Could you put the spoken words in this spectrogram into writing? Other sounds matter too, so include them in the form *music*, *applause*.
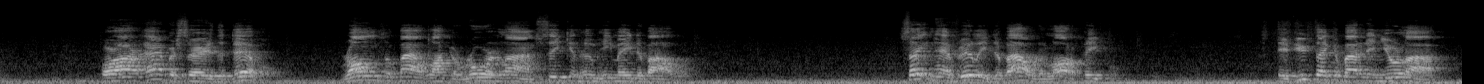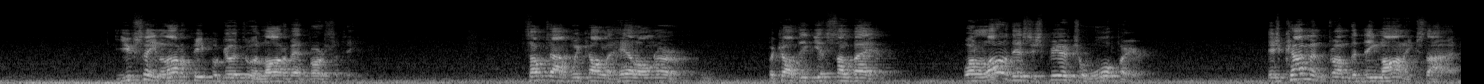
For our adversary, the devil, roams about like a roaring lion, seeking whom he may devour. Satan has really devoured a lot of people. If you think about it in your life, you've seen a lot of people go through a lot of adversity. Sometimes we call it hell on earth because it gets so bad. Well, a lot of this is spiritual warfare It's coming from the demonic side.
